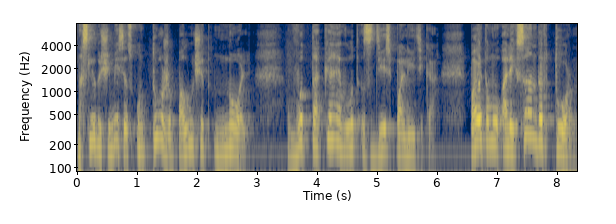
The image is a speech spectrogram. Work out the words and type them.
на следующий месяц он тоже получит ноль. Вот такая вот здесь политика. Поэтому Александр Торн,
